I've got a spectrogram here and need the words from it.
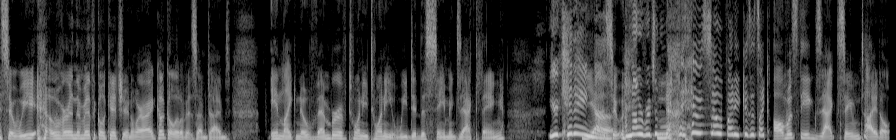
So we over in the mythical kitchen where I cook a little bit sometimes. In like November of 2020, we did the same exact thing. You're kidding. Yeah, Uh, so- I'm not original. No, it was so funny because it's like almost the exact same title.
